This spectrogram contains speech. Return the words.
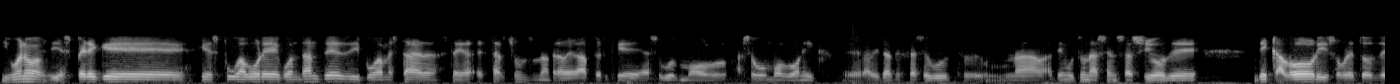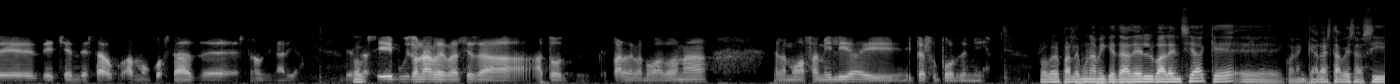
i bueno, i espero que, que es puga veure quant antes i puguem estar, estar, estar junts una altra vegada perquè ha sigut molt, ha sigut molt bonic. Eh, la veritat és que ha, sigut una, ha tingut una sensació de, de calor i sobretot de, de gent d'estar al meu costat eh, extraordinària. Des d'ací vull donar les gràcies a, a tot, de part de la meva dona, de la meva família i, i per suport de mi. Robert, parlem una miqueta del València, que eh, quan encara estaves així,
